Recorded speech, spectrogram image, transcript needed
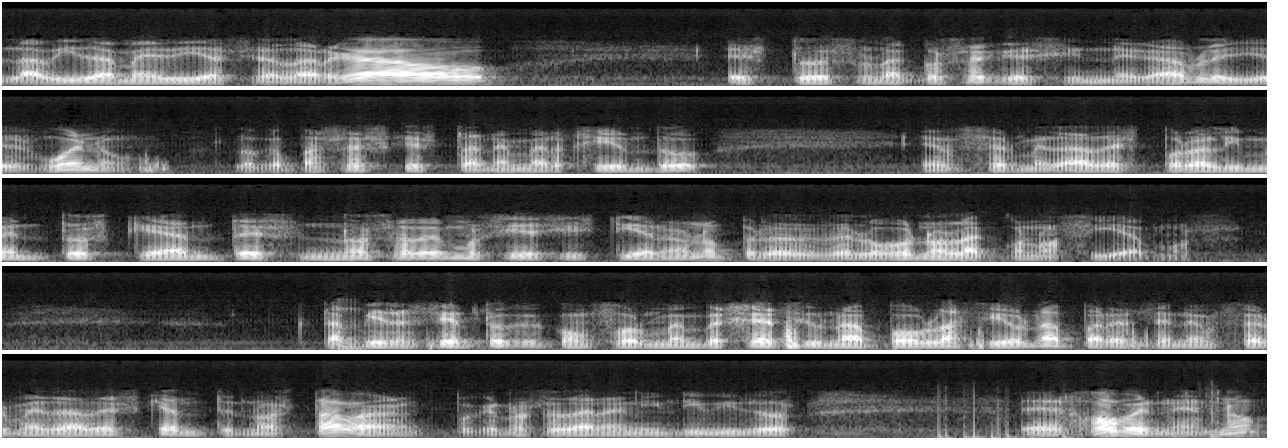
la vida media se ha alargado, esto es una cosa que es innegable y es bueno. Lo que pasa es que están emergiendo enfermedades por alimentos que antes no sabemos si existían o no, pero desde luego no la conocíamos. También es cierto que conforme envejece una población aparecen enfermedades que antes no estaban, porque no se dan en individuos eh, jóvenes, ¿no?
